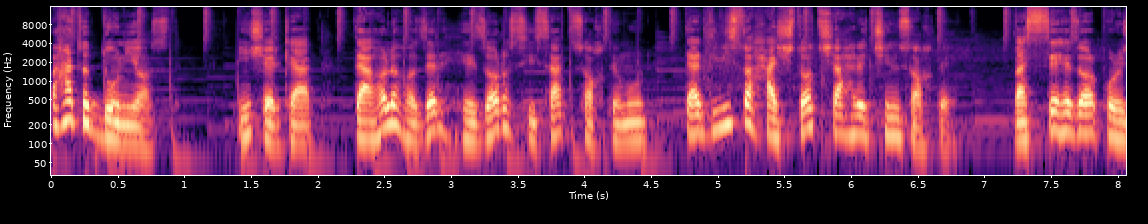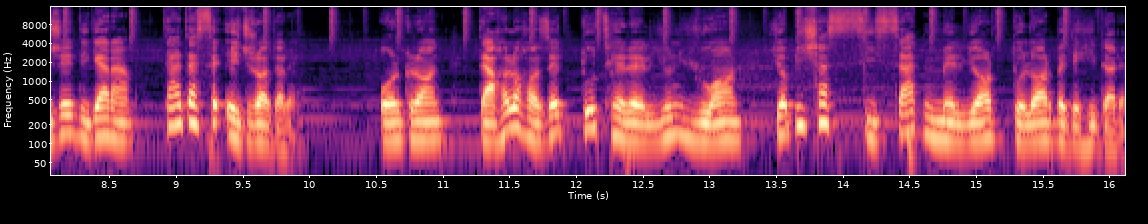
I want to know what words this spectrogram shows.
و حتی دنیاست. این شرکت در حال حاضر 1300 ساختمون در 280 شهر چین ساخته و 3000 پروژه دیگر هم در دست اجرا داره. اورگراند در حال حاضر دو تریلیون یوان یا بیش از 300 میلیارد دلار بدهی داره.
